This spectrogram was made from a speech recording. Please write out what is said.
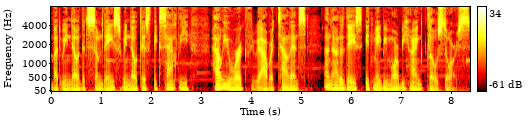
but we know that some days we notice exactly how you work through our talents, and other days it may be more behind closed doors.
